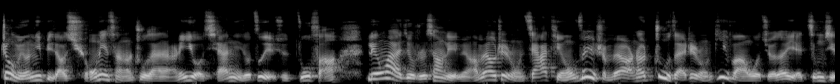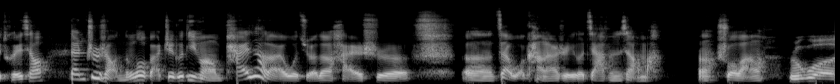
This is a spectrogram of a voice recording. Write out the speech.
证明你比较穷，你才能住在那儿。你有钱你就自己去租房。另外就是像李苗苗这种家庭，为什么要让他住在这种地方？我觉得也经不起推敲。但至少能够把这个地方拍下来，我觉得还是，呃，在我看来是一个加分项吧。嗯，说完了。如果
